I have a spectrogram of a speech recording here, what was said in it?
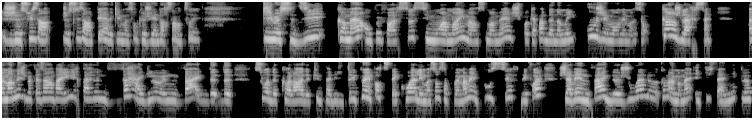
je suis en, je suis en paix avec l'émotion que je viens de ressentir. Puis je me suis dit, comment on peut faire ça si moi-même, en ce moment, je suis pas capable de nommer où j'ai mon émotion, quand je la ressens? Un moment donné, je me faisais envahir par une vague, une vague de, de soit de colère, de culpabilité, peu importe c'était quoi l'émotion, ça pouvait même être positif. Des fois, j'avais une vague de joie, comme un moment épiphanique, là.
